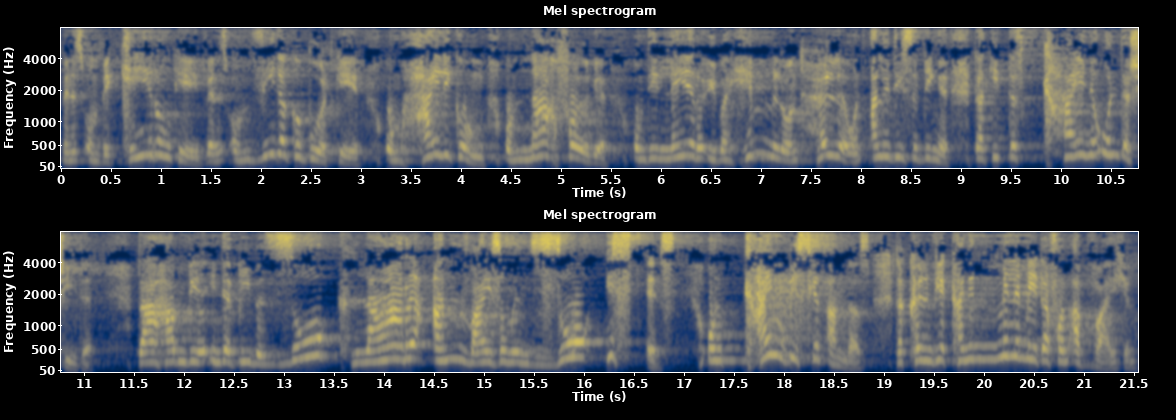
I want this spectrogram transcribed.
wenn es um Bekehrung geht, wenn es um Wiedergeburt geht, um Heiligung, um Nachfolge, um die Lehre über Himmel und Hölle und alle diese Dinge, da gibt es keine Unterschiede. Da haben wir in der Bibel so klare Anweisungen, so ist es und kein bisschen anders. Da können wir keinen Millimeter von abweichen.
